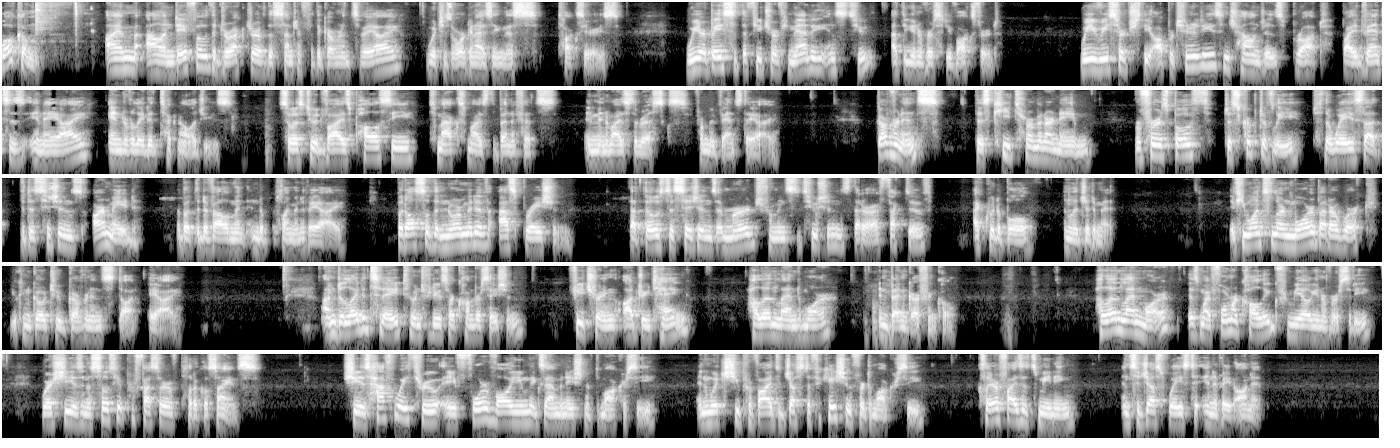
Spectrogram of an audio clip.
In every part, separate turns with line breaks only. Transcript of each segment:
Welcome. I'm Alan Dafoe, the director of the Center for the Governance of AI, which is organizing this talk series. We are based at the Future of Humanity Institute at the University of Oxford. We research the opportunities and challenges brought by advances in AI and related technologies, so as to advise policy to maximize the benefits and minimize the risks from advanced AI. Governance, this key term in our name, refers both descriptively to the ways that the decisions are made about the development and deployment of AI, but also the normative aspiration that those decisions emerge from institutions that are effective, equitable, and legitimate. If you want to learn more about our work, you can go to governance.ai. I'm delighted today to introduce our conversation featuring Audrey Tang, Helen Landemore, and Ben Garfinkel. Helen Landemore is my former colleague from Yale University, where she is an associate professor of political science. She is halfway through a four-volume examination of democracy, in which she provides a justification for democracy, clarifies its meaning, and suggests ways to innovate on it.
